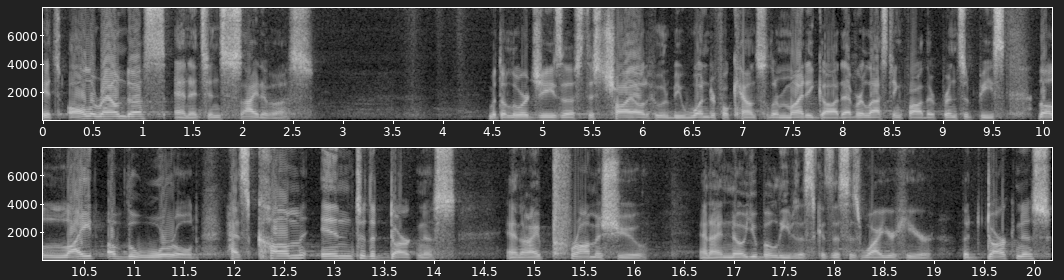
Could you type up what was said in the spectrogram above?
It's all around us and it's inside of us. But the Lord Jesus, this child who would be wonderful counselor, mighty God, everlasting Father, Prince of Peace, the light of the world has come into the darkness. And I promise you, and I know you believe this because this is why you're here, the darkness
